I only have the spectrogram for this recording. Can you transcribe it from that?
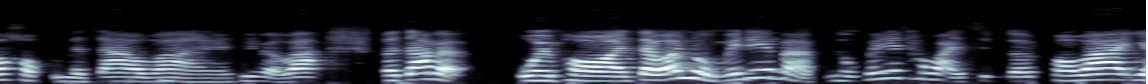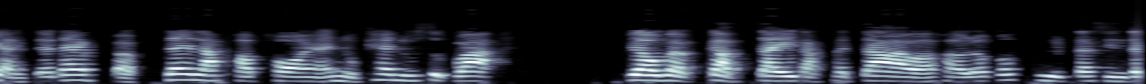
ก็ขอบคุณพระเจ้าว่าที่แบบว่าพระเจ้าแบบอวยพร แต่ว่าหนูไม่ได้แบบหนูไม่ได้ถวายสิบรถเพราะว่าอยากจะได้แบบได้รับพระพรนะหนูแค่รู้สึกว่า เราแบบกลับใจจากพระเจ้าอะค่ะ แล้วก็คือตัดสินใจ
